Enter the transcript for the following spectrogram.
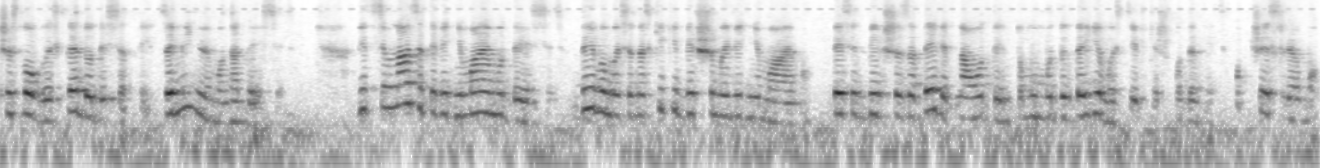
число близьке до 10. Замінюємо на 10. Від 17 віднімаємо 10. Дивимося, наскільки більше ми віднімаємо. 10 більше за 9 на 1, тому ми додаємо стільки ж одиниць. Обчислюємо.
